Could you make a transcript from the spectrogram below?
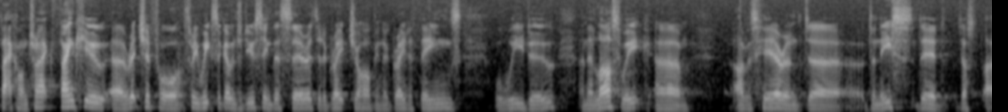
back on track. Thank you, uh, Richard, for three weeks ago introducing this series. Did a great job, you know, greater things will we do. And then last week, um, I was here and uh, Denise did just, I,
